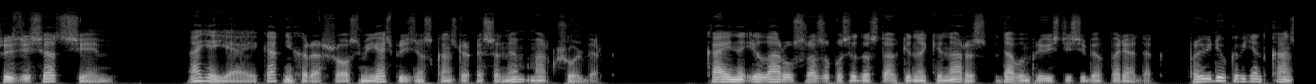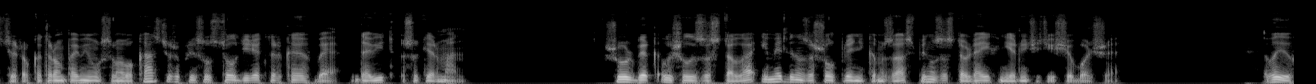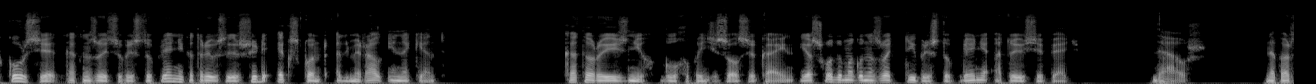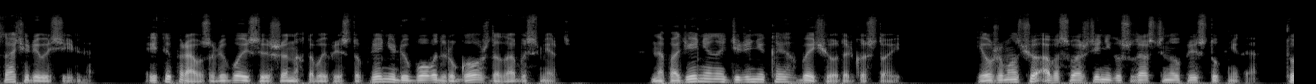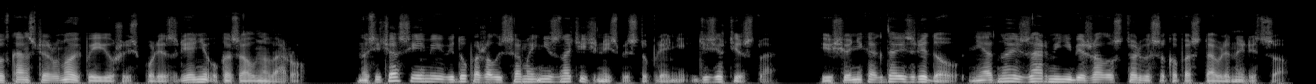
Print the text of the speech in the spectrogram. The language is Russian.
«Шестьдесят семь». «Ай-яй-яй, как нехорошо», — смеясь произнес канцлер СНМ Марк Шульберг. Кайна и Лару сразу после доставки на Кинарес, дав им привести себя в порядок, провели в кабинет канцлера, в котором помимо самого канцлера присутствовал директор КФБ Давид Сукерман. Шульберг вышел из-за стола и медленно зашел пленникам за спину, заставляя их нервничать еще больше. «Вы в курсе, как называется преступление, которое вы совершили, экс-конт-адмирал Иннокент?» «Которые из них?» — глухо поинтересовался Каин. «Я сходу могу назвать три преступления, а то и все пять». «Да уж. Напортачили вы сильно. И ты прав, за любое из совершенных тобой преступлений любого другого ждала бы смерть. Нападение на отделение КФБ чего только стоит. Я уже молчу об освобождении государственного преступника. Тут канцлер, вновь появившись в поле зрения, указал на Лару. Но сейчас я имею в виду, пожалуй, самое незначительное из преступлений – дезертирство. Еще никогда из рядов ни одной из армий не бежало столь высокопоставленное лицо.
